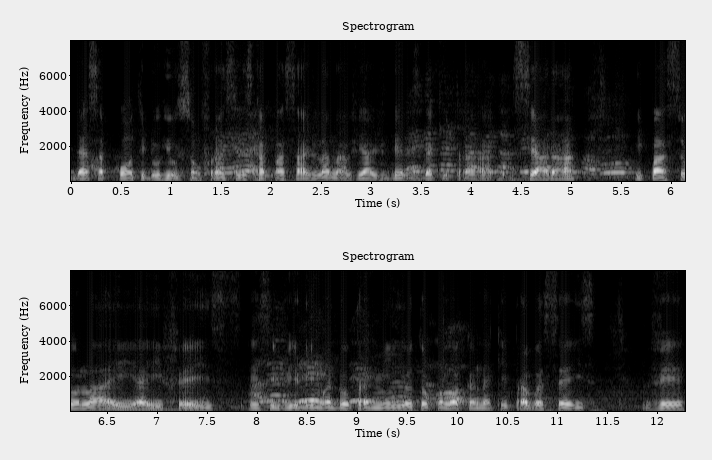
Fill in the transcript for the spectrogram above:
dessa ponte do Rio São Francisco, a passagem lá na viagem deles daqui para Ceará e passou lá e aí fez esse vídeo e mandou para mim e eu estou colocando aqui para vocês ver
